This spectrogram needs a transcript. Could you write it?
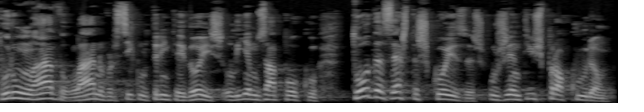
Por um lado, lá no versículo 32, líamos há pouco: Todas estas coisas os gentios procuram,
